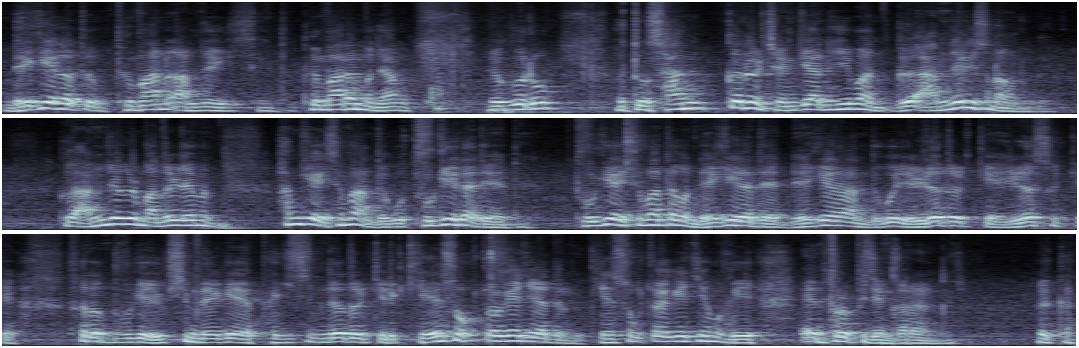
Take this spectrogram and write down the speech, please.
네 개가 더, 더 많은 압력이 생긴다. 그 말은 뭐냐면 역으로 어떤 사건을 전개하는 힘은 그 압력에서 나오는 거예요. 그 압력을 만들려면 한 개가 있으면 안 되고 두 개가 돼야 돼. 두 개가 있으면 안 되고 네 개가 돼. 네 개가 안 되고 18개, 16개, 32개, 64개, 128개 이렇게 계속 쪼개져야 되는 거예요. 계속 쪼개지면 그게 엔트로피 증가라는 거죠. 그러니까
